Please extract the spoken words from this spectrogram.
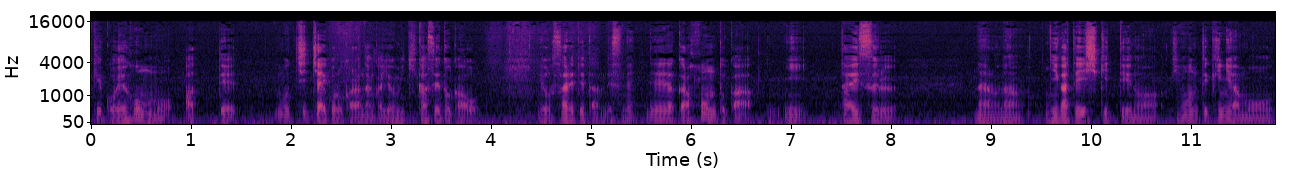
結構絵本もあってもうちっちゃい頃からなんか読み聞かせとかを要されてたんですね。でだから本とかに対するなんやろな苦手意識っていうのは基本的にはもう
